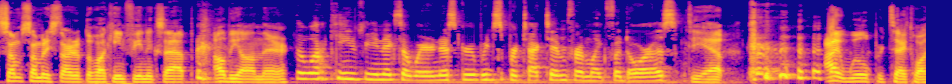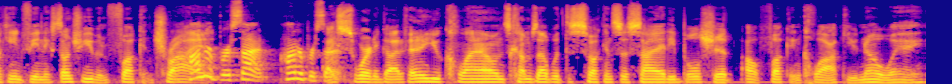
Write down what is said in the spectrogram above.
Some somebody started up the Joaquin Phoenix app. I'll be on there. the Joaquin Phoenix awareness group. We just protect him from like fedoras. Yep. I will protect Joaquin Phoenix. Don't you even fucking try. Hundred percent. hundred percent. I swear to God, if any of you clowns comes up with this fucking society bullshit, I'll fucking clock you. No way.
